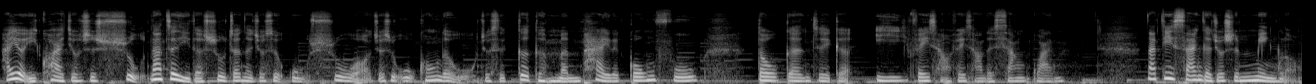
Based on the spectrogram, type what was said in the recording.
还有一块就是术，那这里的术真的就是武术哦，就是武功的武，就是各个门派的功夫都跟这个医非常非常的相关。那第三个就是命了，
